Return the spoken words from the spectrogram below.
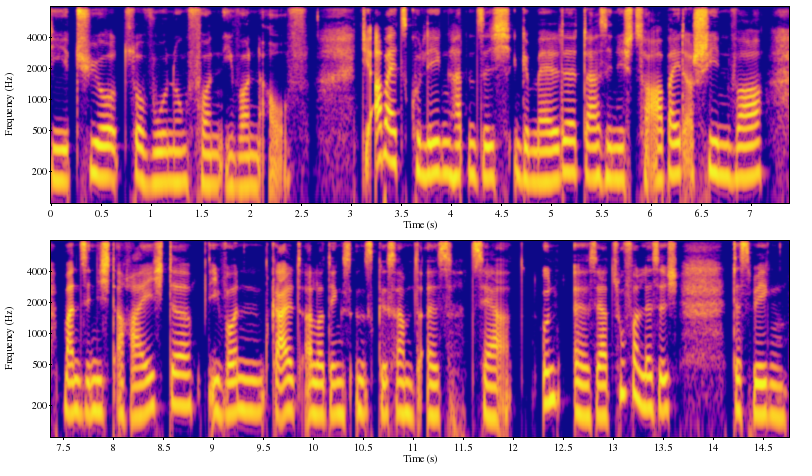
die Tür zur Wohnung von Yvonne auf. Die Arbeitskollegen hatten sich gemeldet, da sie nicht zur Arbeit erschienen war, man sie nicht erreichte. Yvonne galt allerdings insgesamt als sehr und äh, sehr zuverlässig. Deswegen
